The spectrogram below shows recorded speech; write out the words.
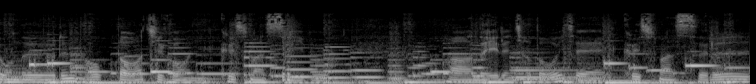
오늘은 더욱더 즐거운 크리스마스 이브. 아, 내일은 저도 이제 크리스마스를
